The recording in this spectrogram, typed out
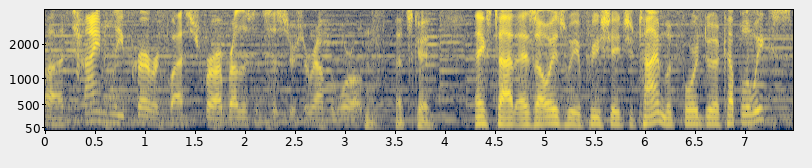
uh, timely prayer request for our brothers and sisters around the world. Hmm, that's good. Thanks, Todd. As always, we appreciate your time. Look forward to a couple of weeks.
